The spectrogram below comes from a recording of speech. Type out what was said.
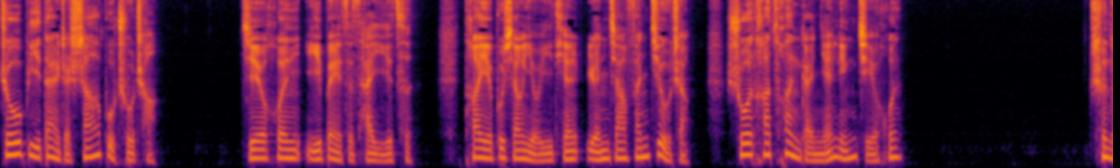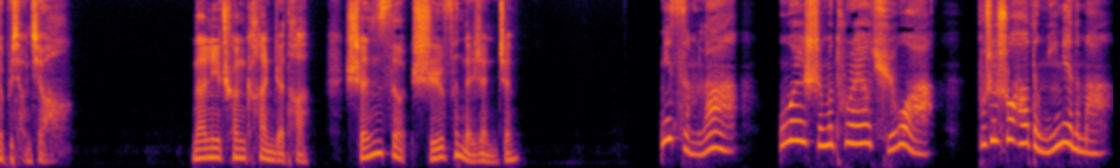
周碧带着纱布出场。结婚一辈子才一次，他也不想有一天人家翻旧账，说他篡改年龄结婚。真的不想嫁。南离川看着他，神色十分的认真。你怎么了？为什么突然要娶我啊？不是说好等明年的吗？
